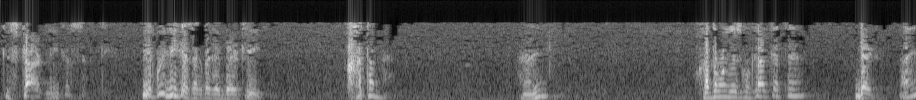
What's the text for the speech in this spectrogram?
کہ سٹارٹ نہیں کر سکتی۔ یہ کوئی نہیں کہہ سکتا کہ بیٹری ختم ہے۔ ہاں جی؟ ختم ہو جائے اس کو کیا کہتے ہیں؟ ڈیڈ ہاں جی؟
